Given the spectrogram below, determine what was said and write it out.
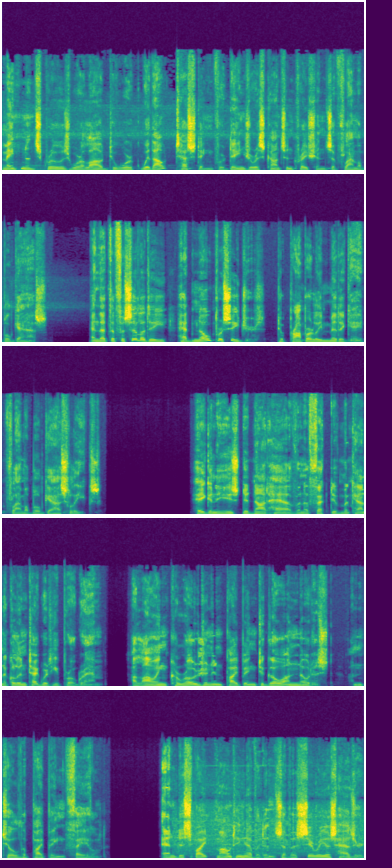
maintenance crews were allowed to work without testing for dangerous concentrations of flammable gas, and that the facility had no procedures to properly mitigate flammable gas leaks. Hoeganaes did not have an effective mechanical integrity program, allowing corrosion in piping to go unnoticed until the piping failed. And despite mounting evidence of a serious hazard,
